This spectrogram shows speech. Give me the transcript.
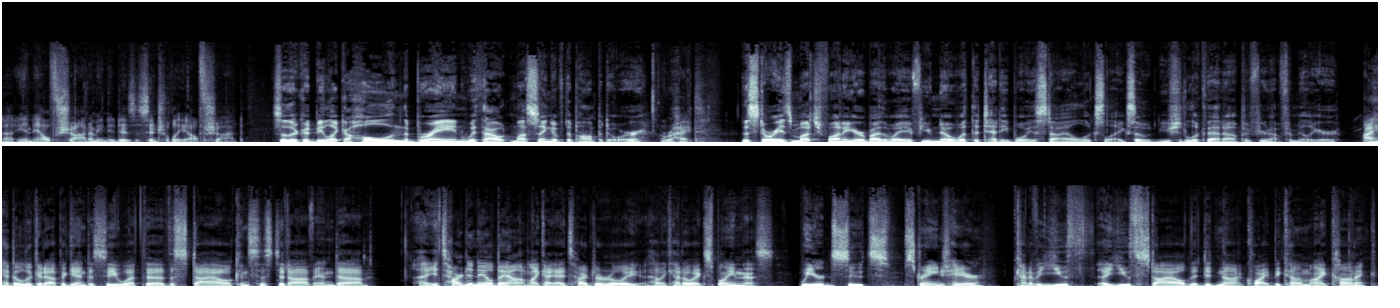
uh, in Elf Shot. I mean, it is essentially Elf Shot. So there could be like a hole in the brain without mussing of the pompadour. Right. The story is much funnier, by the way, if you know what the Teddy Boy style looks like. So you should look that up if you're not familiar. I had to look it up again to see what the the style consisted of, and uh, it's hard to nail down. Like I, it's hard to really like how do I explain this? Weird suits, strange hair, kind of a youth a youth style that did not quite become iconic,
